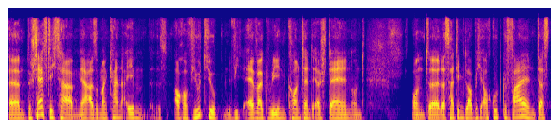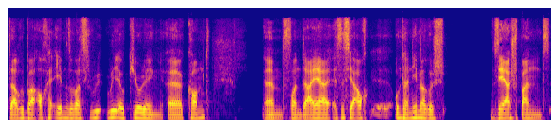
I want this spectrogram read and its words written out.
äh, beschäftigt haben. Ja, also man kann eben auch auf YouTube Evergreen Content erstellen und und äh, das hat ihm, glaube ich, auch gut gefallen, dass darüber auch eben sowas Re Reoccurring äh, kommt. Ähm, von daher, es ist ja auch äh, unternehmerisch sehr spannend,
